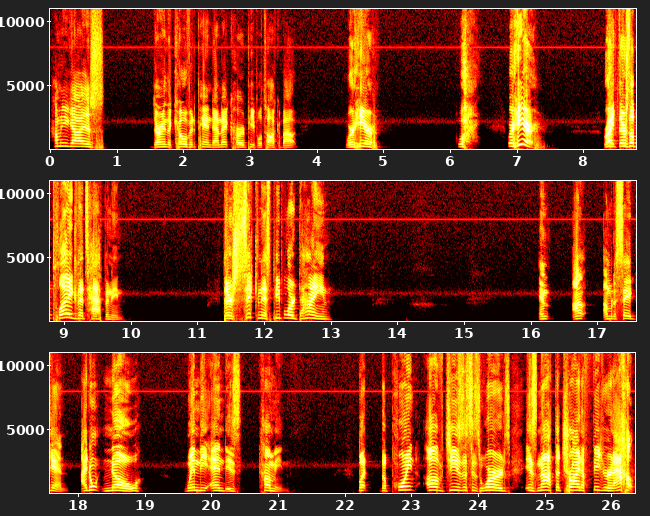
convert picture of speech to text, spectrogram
How many of you guys during the COVID pandemic heard people talk about, we're here? We're here. Right? There's a plague that's happening. There's sickness. People are dying. And I'm, I'm going to say again, I don't know when the end is coming. But the point of Jesus' words is not to try to figure it out.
